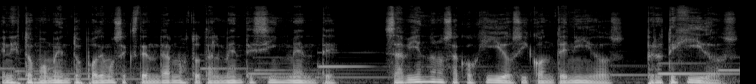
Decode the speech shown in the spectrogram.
En estos momentos podemos extendernos totalmente sin mente, sabiéndonos acogidos y contenidos, protegidos.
